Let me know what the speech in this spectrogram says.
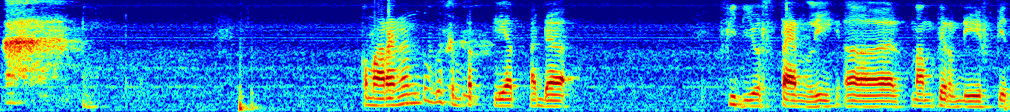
kemarinan tuh gue sempet lihat ada video Stanley eh, mampir di feed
